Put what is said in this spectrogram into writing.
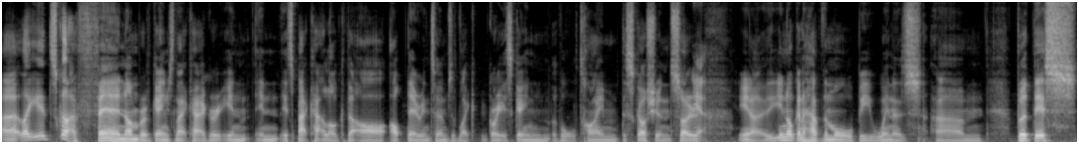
uh, like it's got a fair number of games in that category in in its back catalog that are up there in terms of like greatest game of all time discussion. So, yeah. you know, you're not going to have them all be winners. Um, but this,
